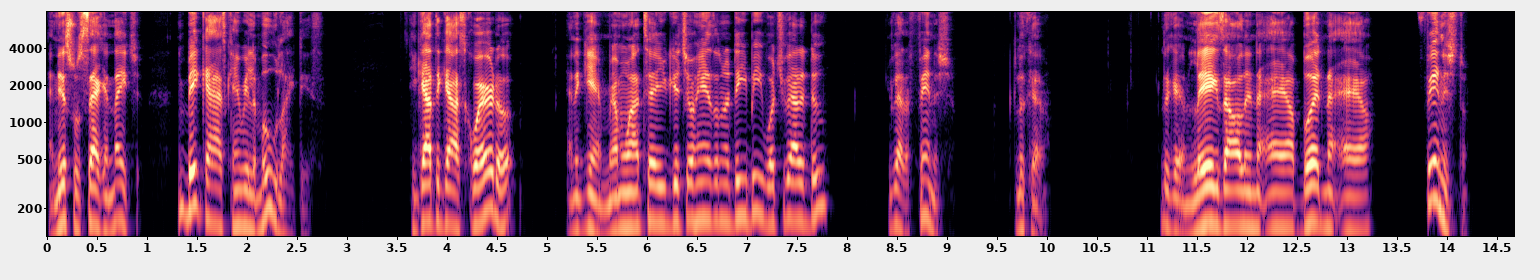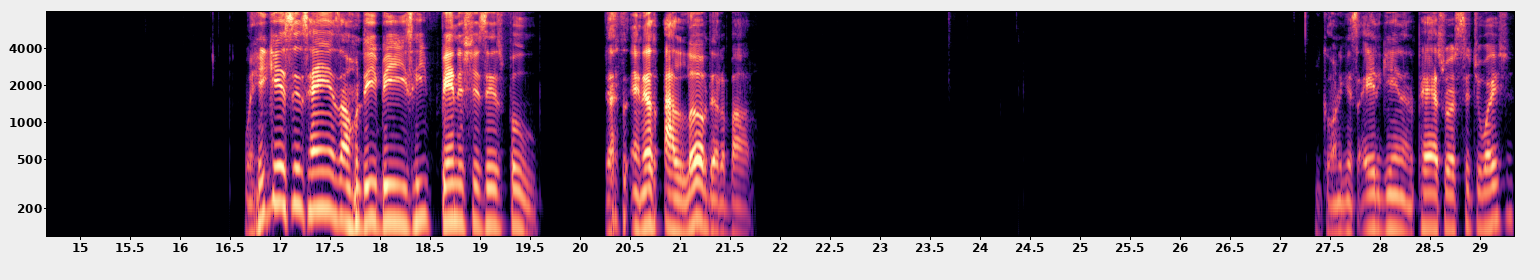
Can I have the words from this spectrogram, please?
and this was second nature, big guys can't really move like this. He got the guy squared up. And again, remember when I tell you get your hands on the DB, what you got to do? You got to finish him. Look at him. Look at him. Legs all in the air, butt in the air. Finished him. When he gets his hands on DBs, he finishes his food. That's, and that's, I love that about him. You're going against eight again in a pass rush situation.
